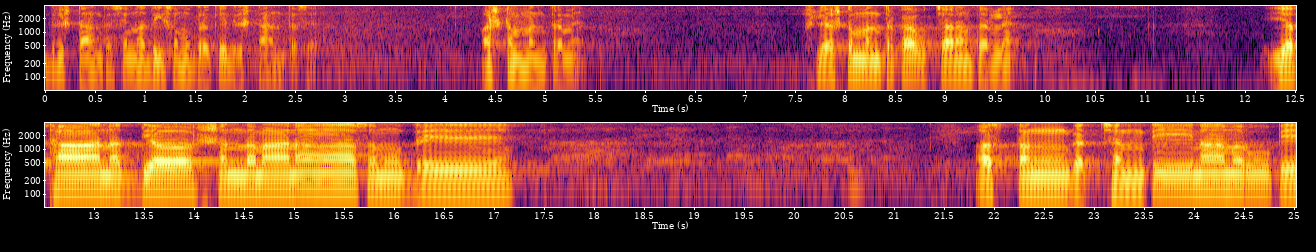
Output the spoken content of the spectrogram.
दृष्टांत से, नदी समुद्र के दृष्टांत से। अष्टम मंत्र में, इसलिए अष्टम मंत्र का उच्चारण कर लें। यथा नद्य छंदमाना समुद्रे। अस्तंगछन्ति नाम रूपे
